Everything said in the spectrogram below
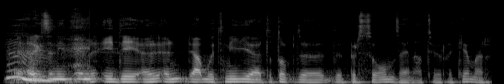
Ja. Er is een, een idee... Een, een, ja, het moet niet uh, tot op de, de persoon zijn natuurlijk, hè, maar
